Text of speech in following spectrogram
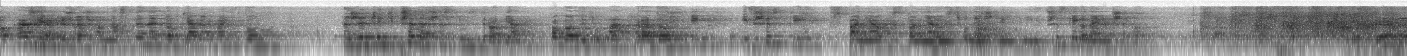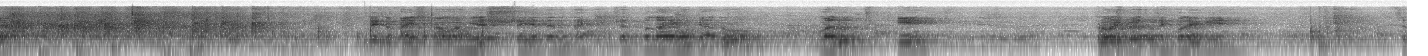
Przy okazji, jak już weszłam na scenę, to chciałabym Państwu życzyć przede wszystkim zdrowia, pogody ducha, radości i wszystkich wspaniałych, wspaniałych, słonecznych dni. Wszystkiego najlepszego. Dziękujemy. Tutaj do Państwa mam jeszcze jeden taki przed podaniem obiadu. Malutki prośbę tutaj kolegi. Chcę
